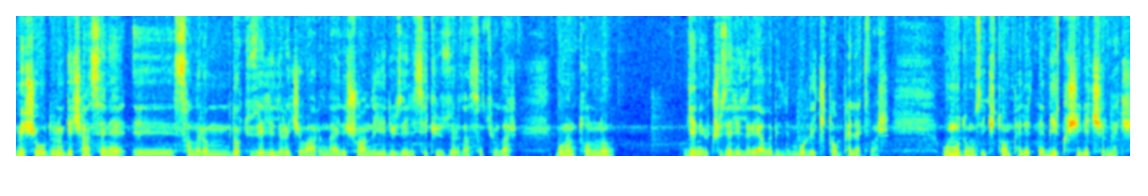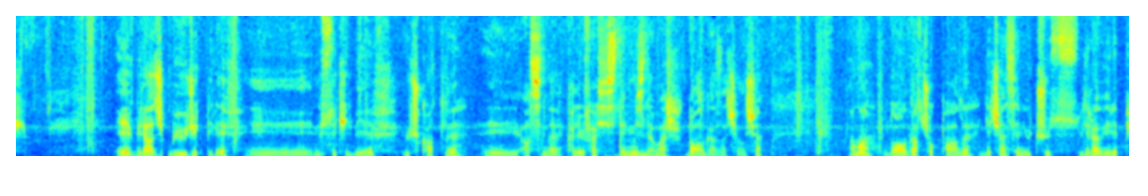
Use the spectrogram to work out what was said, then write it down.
meşe odunu geçen sene e, sanırım 450 lira civarındaydı. Şu anda 750-800 liradan satıyorlar. Bunun tonunu gene 350 liraya alabildim. Burada 2 ton pelet var. Umudumuz 2 ton peletle bir kışı geçirmek. Ev birazcık büyüyecek bir ev. Ee, müstakil bir ev. 3 katlı. Ee, aslında kalorifer sistemimiz de var. Doğalgazla çalışan. Ama doğalgaz çok pahalı. Geçen sene 300 lira verip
